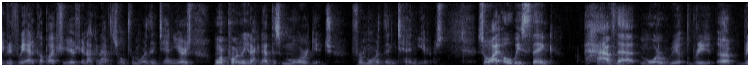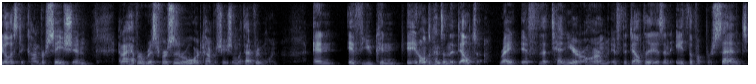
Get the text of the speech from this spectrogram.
even if we add a couple extra years, you're not going to have this home for more than ten years. More importantly, you're not going to have this mortgage for more than ten years. So I always think have that more real, re, uh, realistic conversation, and I have a risk versus reward conversation with everyone. And if you can, it all depends on the delta, right? If the 10 year arm, if the delta is an eighth of a percent,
